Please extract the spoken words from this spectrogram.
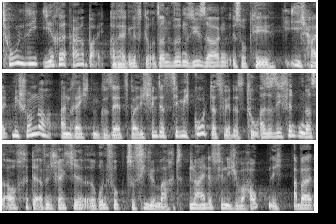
Tun Sie Ihre Arbeit. Aber Herr Gnifke, und dann würden Sie sagen, ist okay. Ich halte mich schon noch an Recht und Gesetz, weil ich finde das ziemlich gut, dass wir das tun. Also Sie finden, dass auch der öffentlich-rechtliche Rundfunk zu viel macht? Nein, das finde ich überhaupt nicht. Aber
